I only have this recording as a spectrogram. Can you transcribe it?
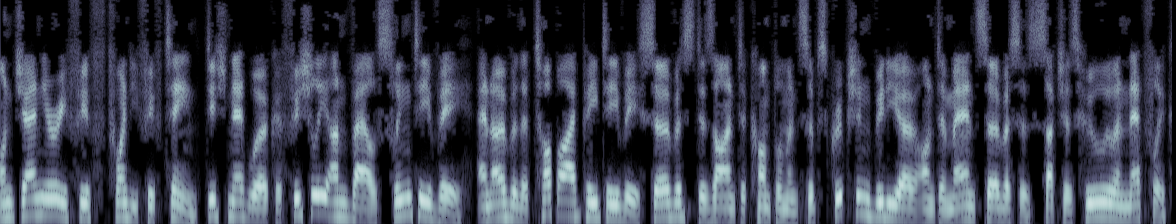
On January 5, 2015, Dish Network officially unveiled Sling TV, an over-the-top IPTV service designed to complement subscription video on demand services such as Hulu and Netflix.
